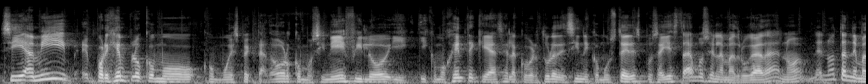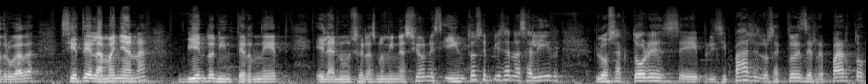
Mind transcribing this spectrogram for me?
Sí, a mí, eh, por ejemplo, como, como espectador, como cinéfilo y, como gente que hace la cobertura de cine como ustedes, pues ahí estábamos en la madrugada, ¿no? No tan de madrugada, 7 de la mañana, viendo en internet el anuncio de las nominaciones y entonces empiezan a salir los actores eh, principales, los actores de reparto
